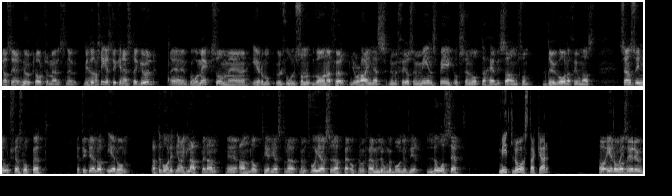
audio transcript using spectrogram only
Jag ser hur klart som helst nu. Vi tar Jaha. tre stycken hästar guld. Eh, Boemek som eh, Edom och Ulf Olsson varnar för. Your Highness nummer fyra som är min spik. Och sen nummer åtta Heavy Sound som du varnar för Jonas. Sen så i Nordsvenskloppet. Jag tyckte ändå att Edom... Att det var lite grann glapp mellan eh, andra och tredje hästen där. Nummer två Järvsörappen och nummer fem Lomeborger blir låset. Mitt lås, tackar! Ja, Edon, vad säger du?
